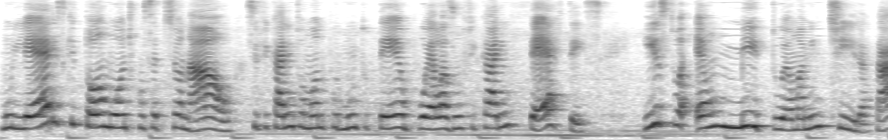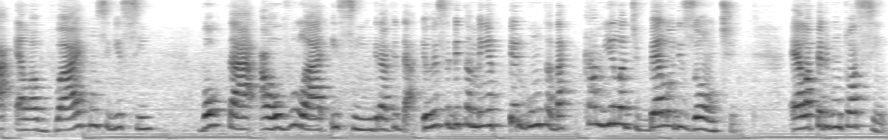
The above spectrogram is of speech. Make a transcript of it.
mulheres que tomam anticoncepcional, se ficarem tomando por muito tempo, elas vão ficar inférteis. Isso é um mito, é uma mentira, tá? Ela vai conseguir sim voltar a ovular e sim engravidar. Eu recebi também a pergunta da Camila de Belo Horizonte. Ela perguntou assim:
